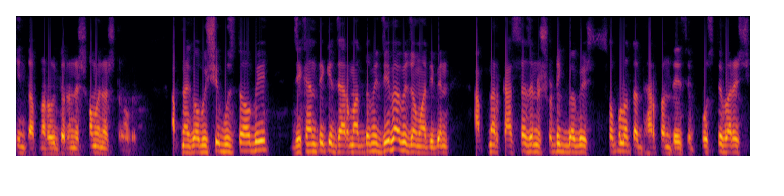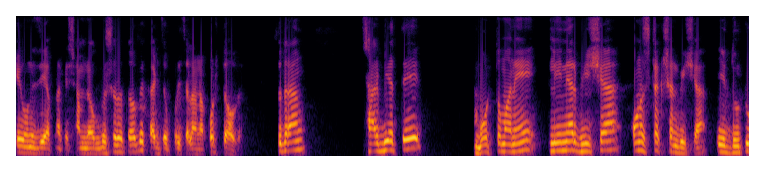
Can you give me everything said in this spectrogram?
কিন্তু আপনার ওই ধরনের সময় নষ্ট হবে। আপনাকে অবশ্যই বুঝতে হবে, যেখান থেকে যার মাধ্যমে যেভাবে জমা দিবেন, আপনার কাজটা যেন সঠিকভাবে সফলতার ধার প্রান্তে এসে পৌঁছতে পারে সেই অনুযায়ী আপনাকে সামনে অগ্রসর হতে হবে, কার্য পরিচালনা করতে হবে। সুতরাং সার্বিয়াতে বর্তমানে ক্লিনার ভিসা কনস্ট্রাকশন ভিসা এই দুটো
